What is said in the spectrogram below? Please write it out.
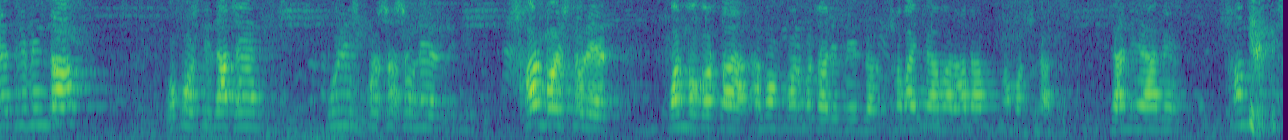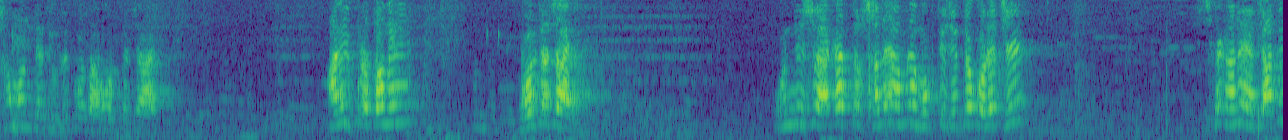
নেতৃবৃন্দ উপস্থিত আছেন পুলিশ প্রশাসনের সর্বস্তরের কর্মকর্তা এবং কর্মচারী বৃন্দ সবাইকে আমার আদাব, নমস্কার। জানিয়ে আমি সম্প্রীতি সম্বন্ধে দুটি কথা বলতে চাই। আমি প্রথমেই বলতে চাই, উনিশশো একাত্তর সালে আমরা মুক্তিযুদ্ধ করেছি। সেখানে জাতি,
